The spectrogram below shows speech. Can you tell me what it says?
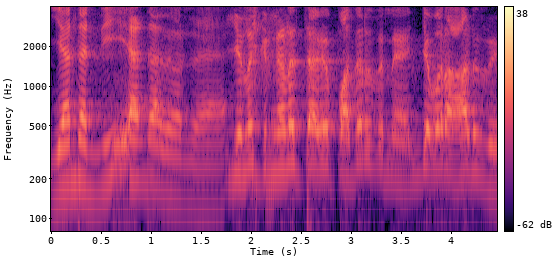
ஏன்டா நீ ஏன்டா அது எனக்கு நினைச்சாவே பதறுதுண்ணே இங்க வர ஆடுது.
